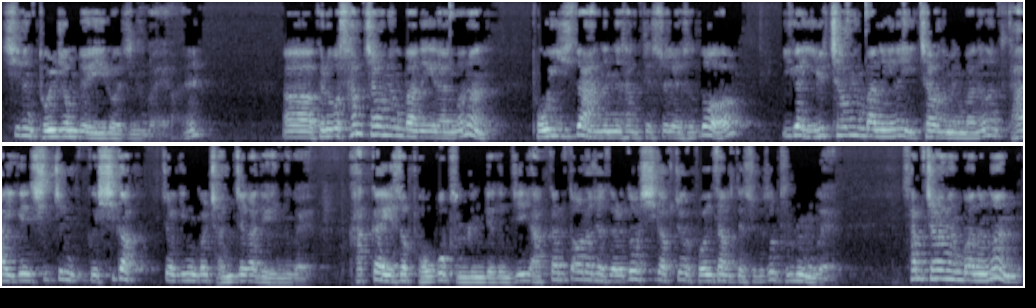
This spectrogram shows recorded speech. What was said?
실은 돌 정도에 이루어지는 거예요. 예? 어, 그리고 3차 호명 반응이라는 거는 보이지도 않는 상태 속에서도 이가 1차 호명 반응이나 2차 호명 반응은 다 이게 실전 그 시각 적인 걸 전제가 되어 있는 거예요. 가까이서 보고 부른다든지 약간 떨어져더라도 시각적으로 본 상태 속에서 부르는 거예요. 3차 화면 반응은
